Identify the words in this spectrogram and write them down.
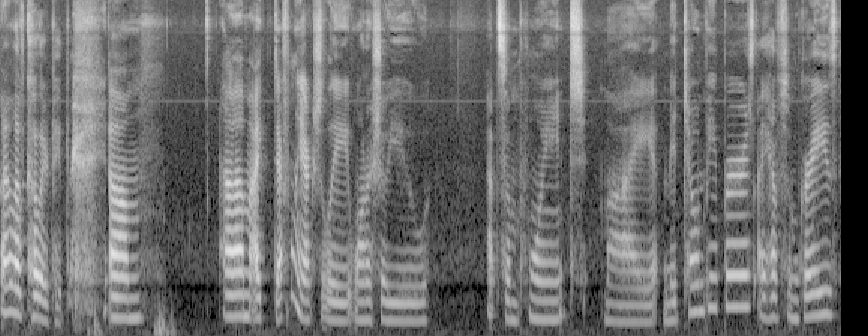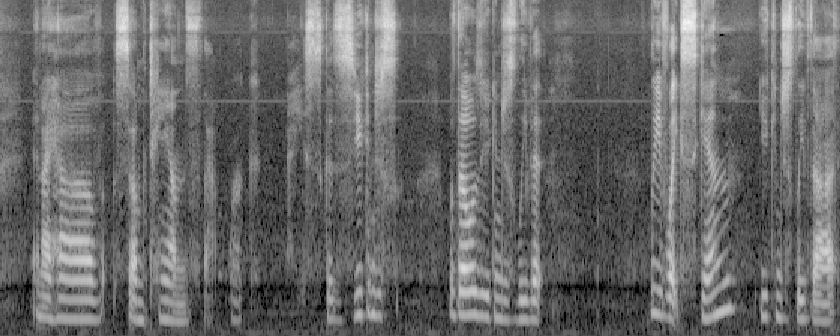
I love colored paper. Um, um, I definitely actually want to show you at some point my mid-tone papers. I have some grays and I have some tans that work nice because you can just with those, you can just leave it, leave like skin, you can just leave that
